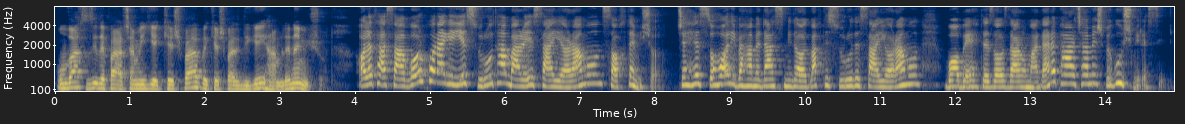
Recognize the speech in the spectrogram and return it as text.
اون وقت زیر پرچم یک کشور به کشور دیگه حمله نمی‌شد. حالا تصور کن اگه یه سرود هم برای سیارمون ساخته می‌شد. چه حس و حالی به همه دست می‌داد وقتی سرود سیارمون با به احتزاز در اومدن پرچمش به گوش می‌رسید.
